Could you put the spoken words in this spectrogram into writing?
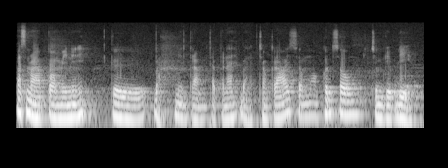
បាទសម្រាប់ព័ត៌មាននេះ គឺបាទមានត្រឹមតែប៉ុណ្ណេះបាទចុងក្រោយសូមអរគុណសូមជម្រាបលា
